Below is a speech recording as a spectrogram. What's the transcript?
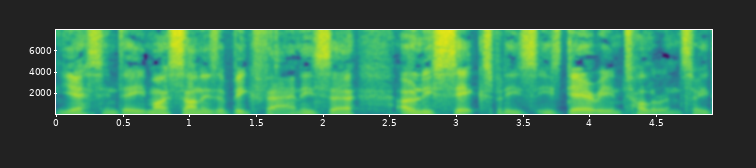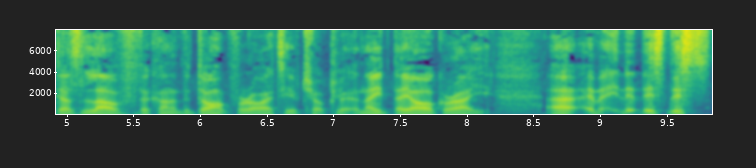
Yes, indeed. My son is a big fan. He's uh, only six, but he's he's dairy intolerant, so he does love the kind of the dark variety of chocolate, and they, they are great. Uh, I mean, this this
